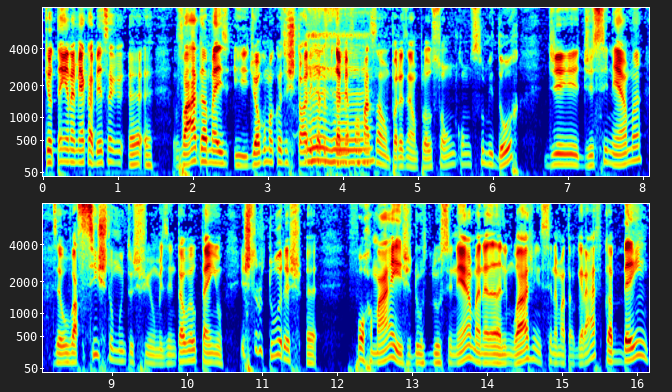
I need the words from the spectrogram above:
que eu tenha na minha cabeça é, vaga, mas e de alguma coisa histórica uhum. da minha uhum. formação. Por exemplo, eu sou um consumidor de, de cinema. Eu assisto muitos filmes, então eu tenho estruturas é, formais do, do cinema, né, da linguagem cinematográfica, bem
